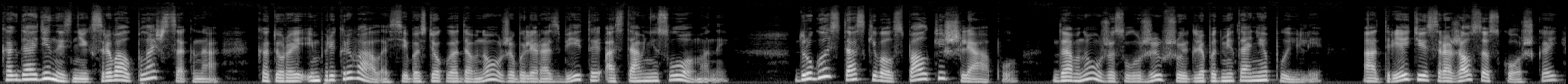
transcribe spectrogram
Когда один из них срывал плащ с окна, которое им прикрывалось, ибо стекла давно уже были разбиты, а ставни сломаны, другой стаскивал с палки шляпу, давно уже служившую для подметания пыли, а третий сражался с кошкой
